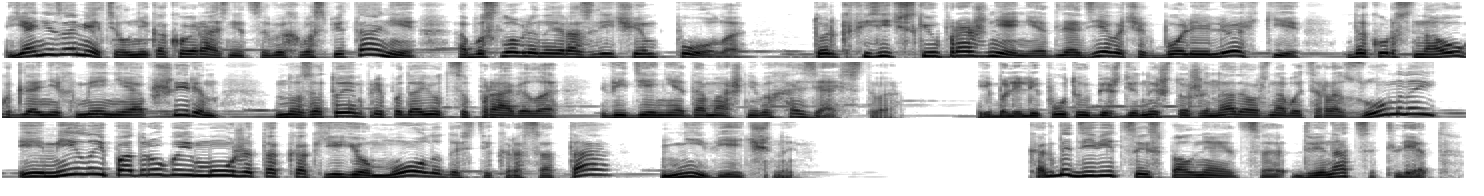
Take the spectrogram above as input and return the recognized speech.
Я не заметил никакой разницы в их воспитании, обусловленной различием пола. Только физические упражнения для девочек более легкие, да курс наук для них менее обширен, но зато им преподаются правила ведения домашнего хозяйства. Ибо лилипуты убеждены, что жена должна быть разумной и милой подругой мужа, так как ее молодость и красота не вечны. Когда девице исполняется 12 лет,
